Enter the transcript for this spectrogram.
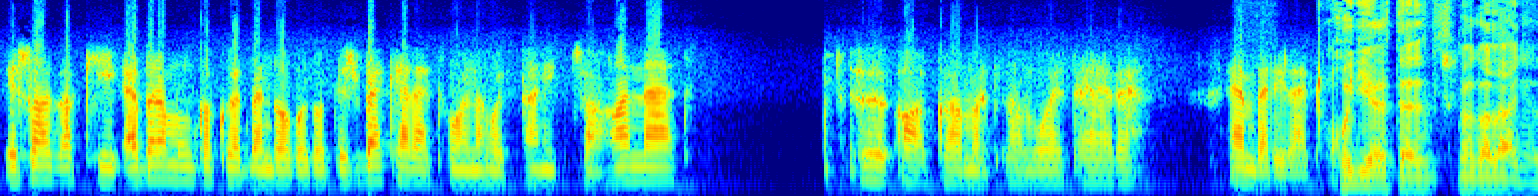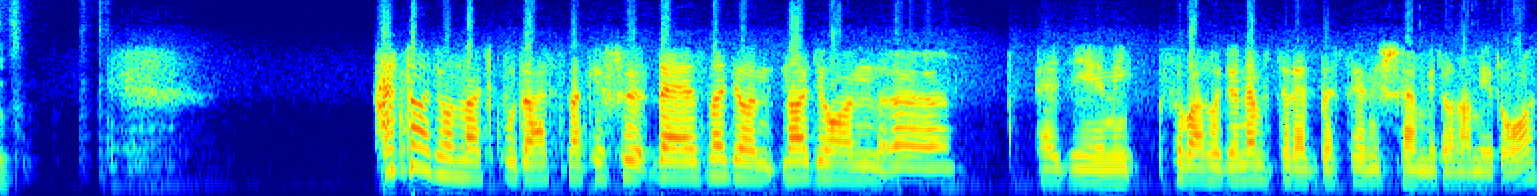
és az, aki ebben a munkakörben dolgozott, és be kellett volna, hogy tanítsa a Hannát, ő alkalmatlan volt erre, emberileg. Hogy élte meg a lányod? Hát nagyon nagy kudarcnak, és ő, de ez nagyon, nagyon ö, egyéni, szóval, hogy ő nem szeret beszélni semmiről, ami rossz,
